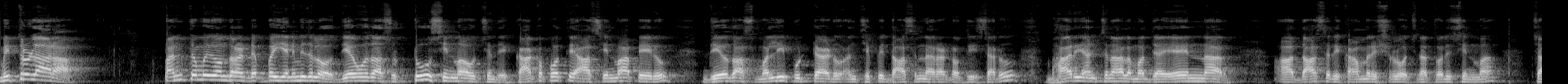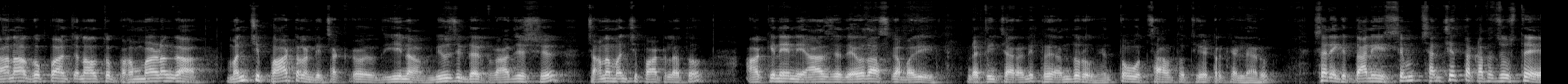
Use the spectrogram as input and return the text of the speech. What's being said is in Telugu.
మిత్రులారా పంతొమ్మిది వందల డెబ్బై ఎనిమిదిలో దేవదాసు టూ సినిమా వచ్చింది. కాకపోతే ఆ సినిమా పేరు దేవదాస్ మళ్ళీ పుట్టాడు అని చెప్పి దాసనారాయణరావు తీశారు. భారీ అంచనాల మధ్య ఏఎన్ఆర్ ఆ దాసరి కాంబినేషన్లో వచ్చిన తొలి సినిమా. చాలా గొప్ప అంచనాలతో బ్రహ్మాండంగా మంచి పాటలండి. చక్క ఈయన మ్యూజిక్ డైరెక్టర్ రాజేష్ చాలా మంచి పాటలతో అక్కినేని యాజ్ దేవదాస్గా మరి నటించారని అందరూ ఎంతో ఉత్సాహంతో థియేటర్కి వెళ్ళారు. సరే ఇంక దాని సిం సంక్షిప్త కథ చూస్తే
